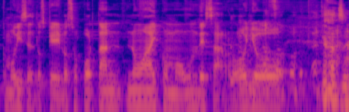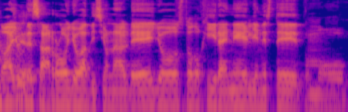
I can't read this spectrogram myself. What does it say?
como dices, los que lo soportan, no hay como un desarrollo. No hay un desarrollo adicional de ellos, todo gira en él y en este como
